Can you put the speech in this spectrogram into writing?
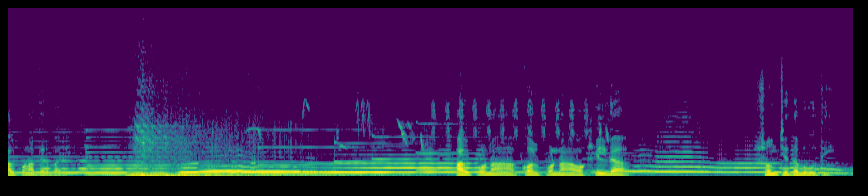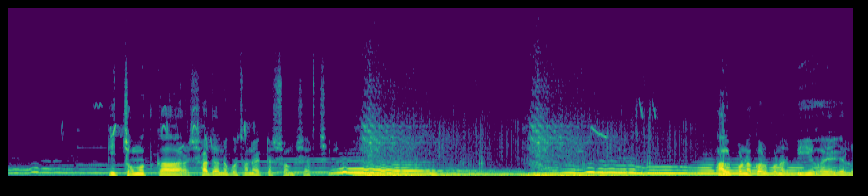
আলপনাদের বাড়ি। আলপনা, কল্পনা, অখিলদা, সঞ্চিতা বৌদি। কি চমৎকার সাজানো গোছানো একটা সংসার ছিল। আলপনা কল্পনার বিয়ে হয়ে গেল।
